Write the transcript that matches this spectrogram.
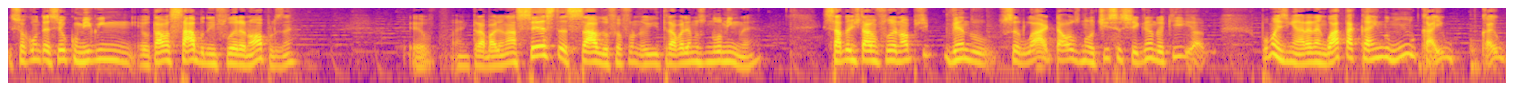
isso aconteceu comigo em. Eu tava sábado em Florianópolis, né? Eu, a gente trabalhou na sexta, sábado foi, e trabalhamos no domingo, né? Sábado a gente tava em Florianópolis vendo o celular e tal, as notícias chegando aqui. Pô, mas em Araranguá tá caindo o mundo, caiu, caiu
